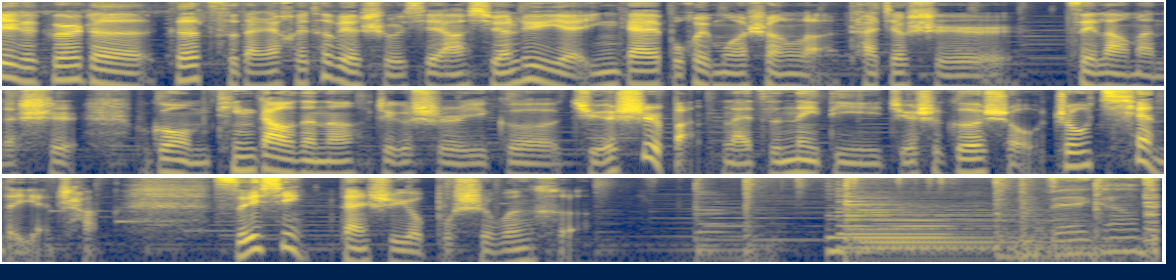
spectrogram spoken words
这个歌的歌词大家会特别熟悉啊，旋律也应该不会陌生了。它就是最浪漫的事。不过我们听到的呢，这个是一个爵士版，来自内地爵士歌手周倩的演唱，随性但是又不失温和。背靠背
